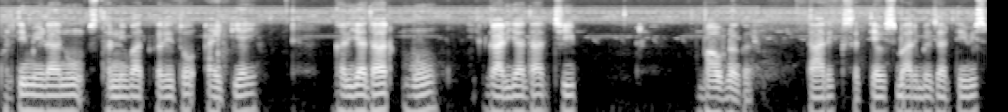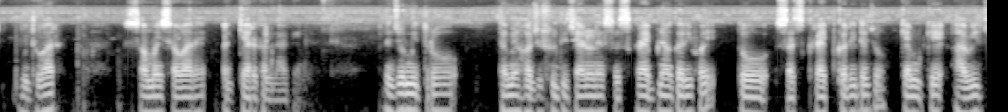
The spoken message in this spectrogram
ભરતી મેળાનું સ્થળની વાત કરીએ તો આઈટીઆઈ ગરિયાધાર મુ, ગારિયાધાર જીપ, ભાવનગર. તારીખ સત્યાવીસ બાર બે હજાર ત્રેવીસ, બુધવાર, સમય સવારે અગિયાર કલાકે. અને જો મિત્રો, તમે હજુ સુધી ચેનલને સબસ્ક્રાઈબ ના કરી હોય તો સબસ્ક્રાઈબ કરી લેજો કેમ કે આવી જ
